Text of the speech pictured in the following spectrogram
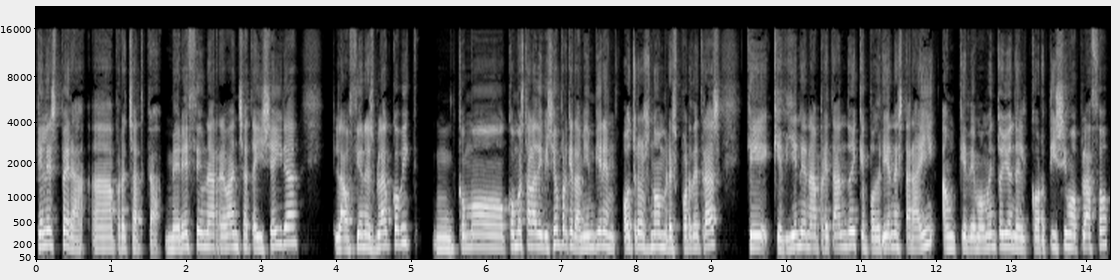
¿Qué le espera a Prochatka? ¿Merece una revancha Teixeira? La opción es Blackovic. Mm, ¿Cómo, ¿Cómo, está la división? Porque también vienen otros nombres por detrás que, que, vienen apretando y que podrían estar ahí, aunque de momento yo en el cortísimo plazo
